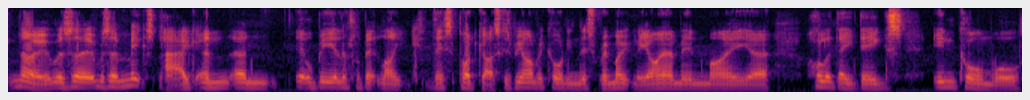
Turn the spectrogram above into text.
No, it was a it was a mixed bag, and and it'll be a little bit like this podcast because we are recording this remotely. I am in my uh, holiday digs in Cornwall,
